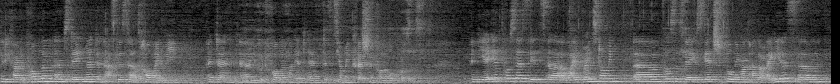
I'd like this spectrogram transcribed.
You define a problem um, statement and ask yourself, how might we? And then uh, you put a problem on it, and this is your main question for the whole process. In the ideate process, it's a wide brainstorming um, process where you sketch building on other ideas. Um,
